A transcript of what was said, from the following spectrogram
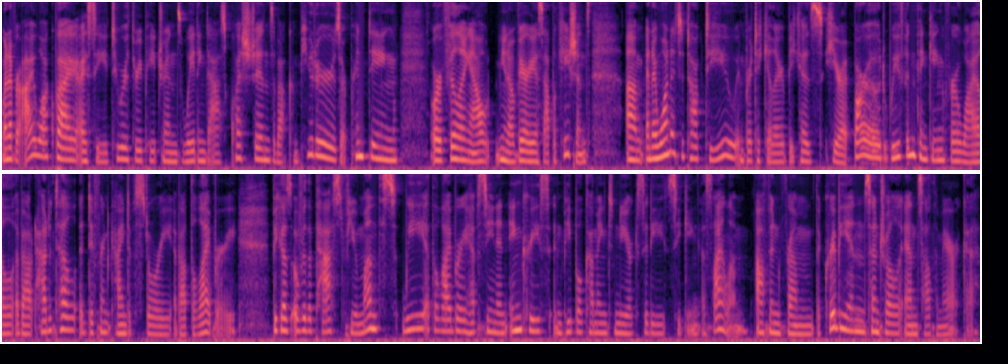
Whenever I walk by, I see two or three patrons waiting to ask questions about computers or printing or filling out, you know, various applications. Um, and I wanted to talk to you in particular because here at Borrowed, we've been thinking for a while about how to tell a different kind of story about the library. Because over the past few months, we at the library have seen an increase in people coming to New York City seeking asylum, often from the Caribbean, Central, and South America.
